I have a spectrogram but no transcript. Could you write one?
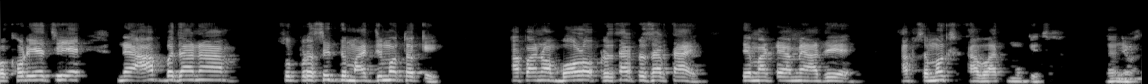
વખોડીએ છીએ ને આપ બધાના સુપ્રસિદ્ધ માધ્યમો થકી આપાનો બહોળો પ્રચાર પ્રસાર થાય તે માટે અમે આજે આપ સમક્ષ આ વાત મૂકી છે. ધન્યવાદ.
